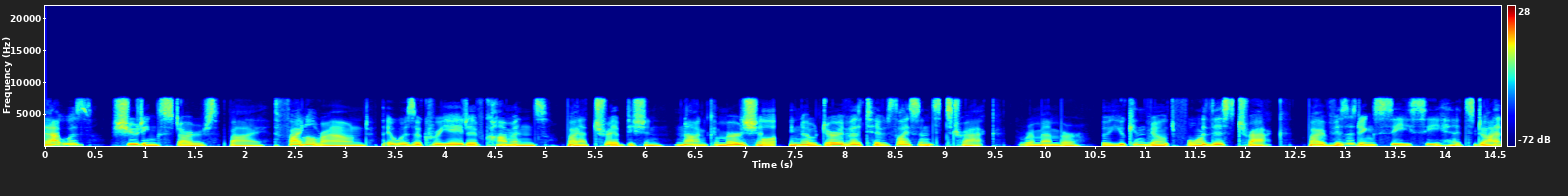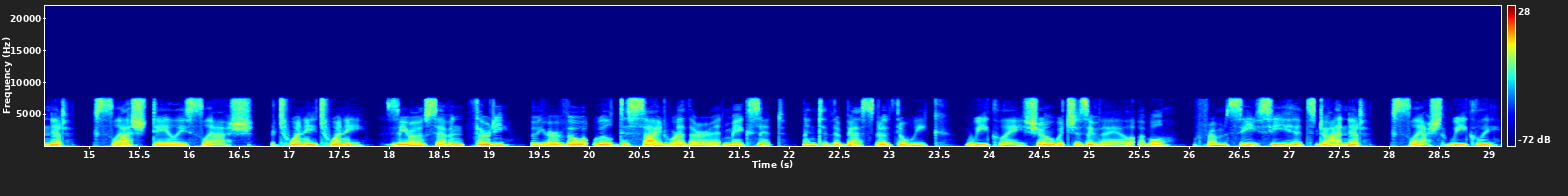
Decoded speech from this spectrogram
That was Shooting Stars by Final Round. It was a Creative Commons by attribution, non-commercial, no derivatives licensed track. Remember, you can vote for this track by visiting cchits.net slash daily slash 2020 0730. Your vote will decide whether it makes it into the best of the week weekly show which is available from cchits.net slash weekly.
